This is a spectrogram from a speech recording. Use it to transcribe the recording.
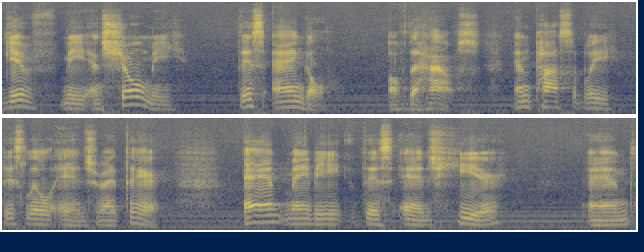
give me and show me this angle of the house, and possibly this little edge right there, and maybe this edge here, and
